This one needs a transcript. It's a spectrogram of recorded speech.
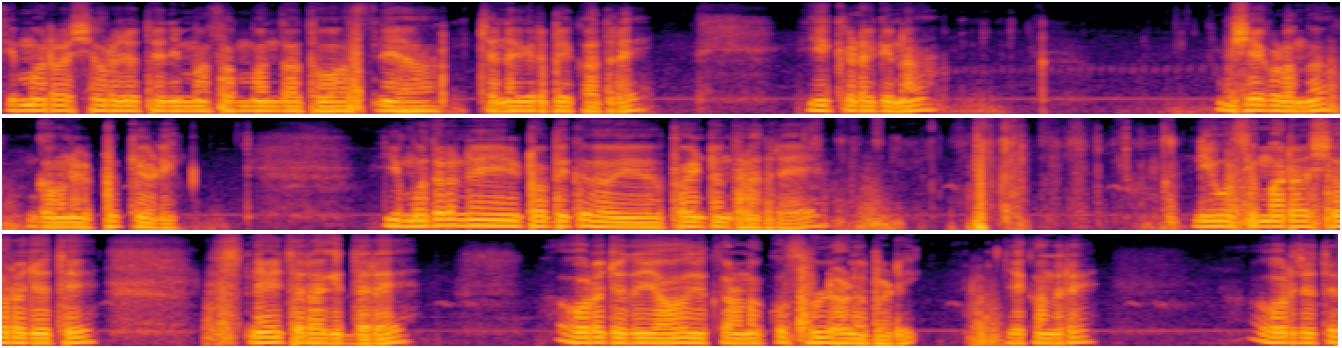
ಸಿಂಹರಾಶಿಯವರ ಜೊತೆ ನಿಮ್ಮ ಸಂಬಂಧ ಅಥವಾ ಸ್ನೇಹ ಚೆನ್ನಾಗಿರಬೇಕಾದ್ರೆ ಈ ಕೆಳಗಿನ ವಿಷಯಗಳನ್ನು ಗಮನವಿಟ್ಟು ಕೇಳಿ. ಈ ಮೊದಲನೇ ಟಾಪಿಕ್ ಪಾಯಿಂಟ್ ಅಂತ ಹೇಳಿದ್ರೆ, ನೀವು ಸಿಂಹರಾಶಿಯವರ ಜೊತೆ ಸ್ನೇಹಿತರಾಗಿದ್ದರೆ ಅವರ ಜೊತೆ ಯಾವುದೇ ಕಾರಣಕ್ಕೂ ಸುಳ್ಳು ಹೇಳಬೇಡಿ. ಯಾಕಂದರೆ ಅವರ ಜೊತೆ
